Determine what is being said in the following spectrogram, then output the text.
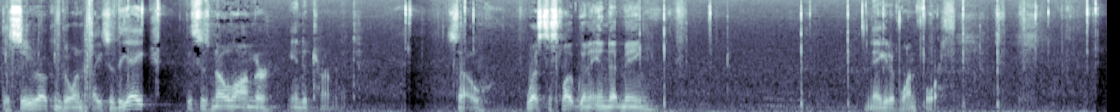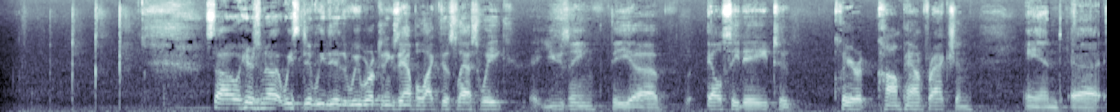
The 0 can go in place of the h. This is no longer indeterminate. So what's the slope going to end up being? negative one fourth. So here's another. We did. We did. We worked an example like this last week using the uh, LCD to clear a compound fraction, and uh,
